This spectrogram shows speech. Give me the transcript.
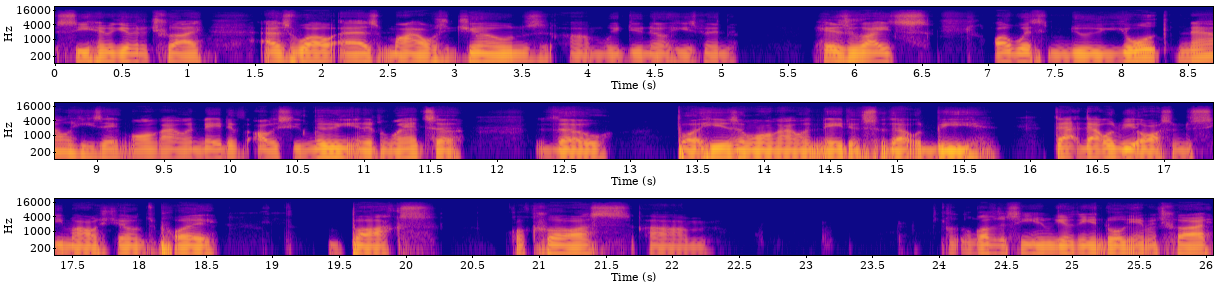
see him give it a try, as well as Miles Jones. Um, we do know he's been his rights are with New York now. He's a Long Island native, obviously living in Atlanta, though, but he is a Long Island native, so that would be that that would be awesome to see Miles Jones play box lacrosse. Um, love to see him give the indoor game a try.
